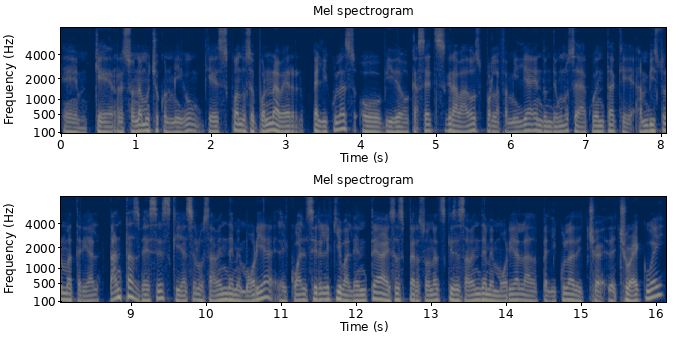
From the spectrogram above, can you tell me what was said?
em, que resuena mucho conmigo, que es cuando se ponen a ver películas o videocassettes grabados por la familia en donde uno se da cuenta que han visto el material tantas veces que ya se lo saben de memoria, el cual sería el equivalente a esas personas que se saben de memoria la película de, de Trek, güey,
